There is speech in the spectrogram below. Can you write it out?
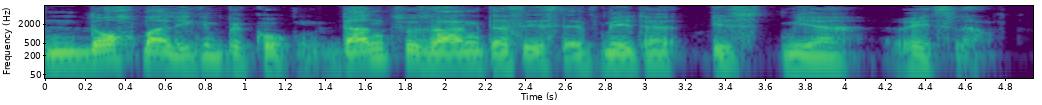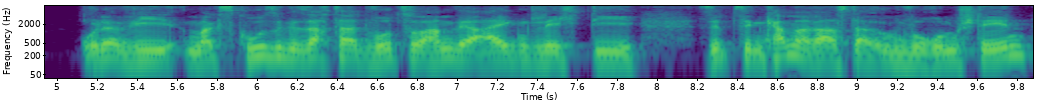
nochmaligen Begucken, dann zu sagen, das ist Elfmeter, ist mir rätselhaft. Oder wie Max Kruse gesagt hat, wozu haben wir eigentlich die 17 Kameras da irgendwo rumstehen?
